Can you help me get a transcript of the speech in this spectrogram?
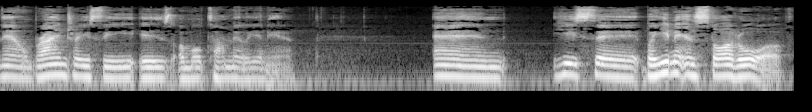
Now, Brian Tracy is a multimillionaire. And he said, but he didn't start off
